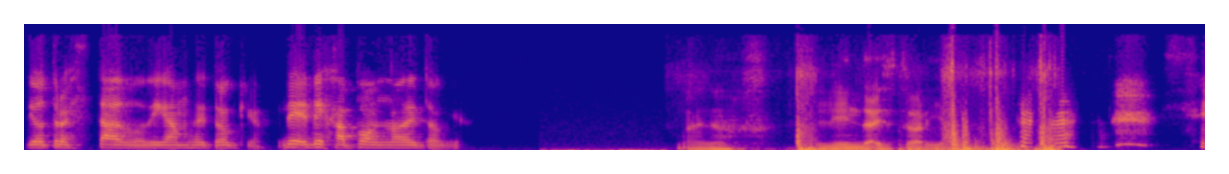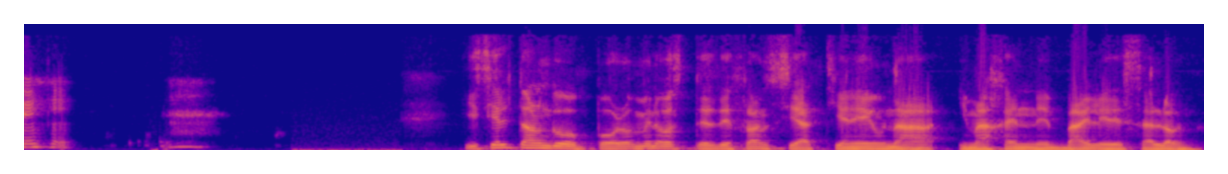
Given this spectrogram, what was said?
de otro estado, digamos, de Tokio, de, de Japón, no de Tokio. Bueno, linda historia. sí. Y si el tango, por lo menos desde Francia, tiene una imagen de baile de salón,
